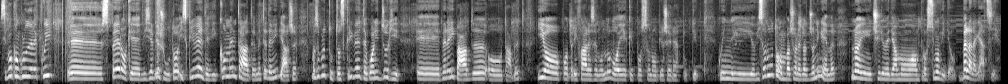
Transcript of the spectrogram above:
si può concludere qui. Eh, spero che vi sia piaciuto. Iscrivetevi, commentate, mettete mi piace, ma soprattutto scrivete quali giochi eh, per iPad o tablet io potrei fare secondo voi e che possono piacere a tutti. Quindi io vi saluto, un bacione da Johnny Gamer, noi ci rivediamo a un prossimo video. Bella ragazzi!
